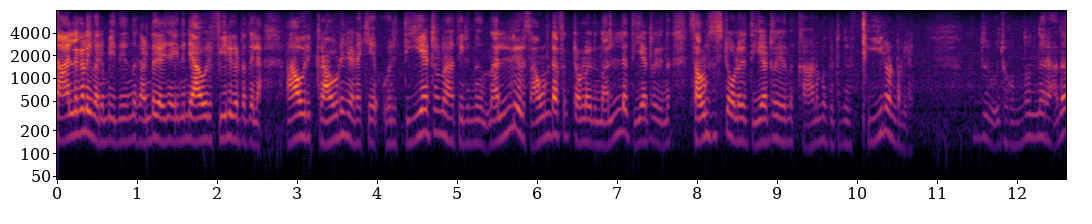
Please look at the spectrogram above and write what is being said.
ചാനലുകളിൽ വരുമ്പോൾ ഇതിരുന്ന് കണ്ടു കഴിഞ്ഞാൽ ഇതിന്റെ ആ ഒരു ഫീൽ കിട്ടത്തില്ല. ആ ഒരു ക്രൗഡിനിടയ്ക്ക് ഒരു തിയേറ്ററിനകത്ത് ഇരുന്ന് നല്ലൊരു സൗണ്ട് എഫക്റ്റ് ഉള്ള ഒരു നല്ല തിയേറ്ററിൽ ഇരുന്ന് സൗണ്ട് സിസ്റ്റം ഉള്ള ഒരു തിയേറ്ററിൽ ഇരുന്ന് കാണുമ്പോൾ കിട്ടുന്ന ഒരു ഫീൽ ഒരു ഒന്നൊന്നര അത്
